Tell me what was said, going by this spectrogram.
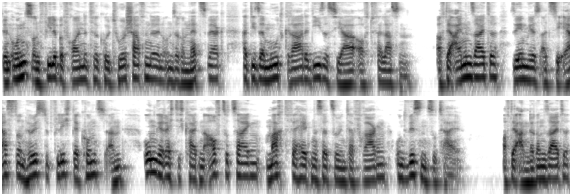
Denn uns und viele befreundete Kulturschaffende in unserem Netzwerk hat dieser Mut gerade dieses Jahr oft verlassen. Auf der einen Seite sehen wir es als die erste und höchste Pflicht der Kunst an, Ungerechtigkeiten aufzuzeigen, Machtverhältnisse zu hinterfragen und Wissen zu teilen. Auf der anderen Seite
